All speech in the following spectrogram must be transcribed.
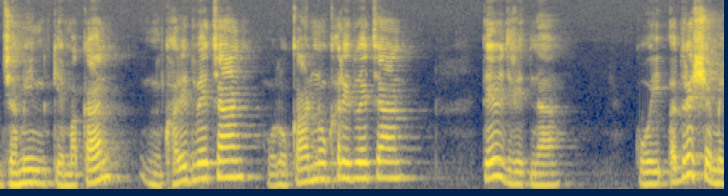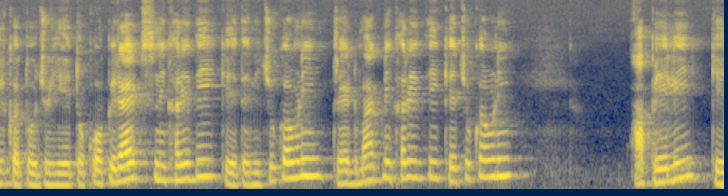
જમીન કે મકાનનું ખરીદ વેચાણ, રોકાણનું ખરીદ વેચાણ, તેવી જ રીતના કોઈ અદૃશ્ય મિલકતો જોઈએ તો કોપીરાઇટ્સની ખરીદી કે તેની ચૂકવણી, ટ્રેડમાર્કની ખરીદી કે ચૂકવણી આપેલી કે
